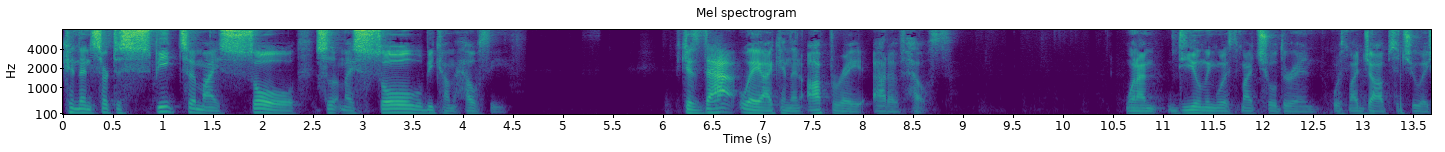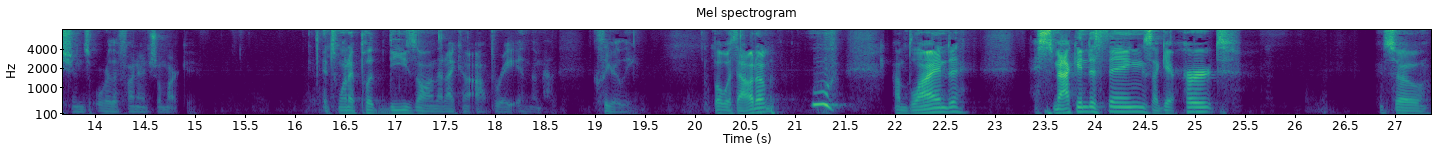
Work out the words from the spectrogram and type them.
can then start to speak to my soul so that my soul will become healthy. Because that way I can then operate out of health when I'm dealing with my children, with my job situations, or the financial market. It's when I put these on that I can operate in them clearly. But without them, whew, I'm blind. I smack into things. I get hurt. And so,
